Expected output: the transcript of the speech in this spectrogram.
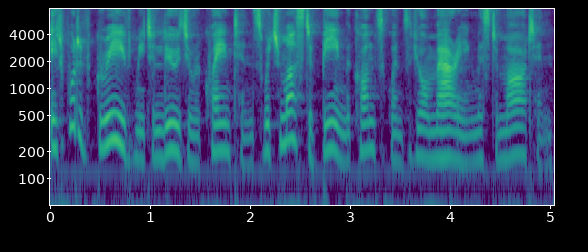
It would have grieved me to lose your acquaintance, which must have been the consequence of your marrying Mr. Martin.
